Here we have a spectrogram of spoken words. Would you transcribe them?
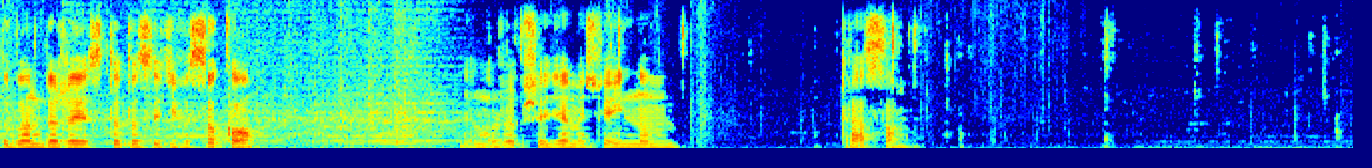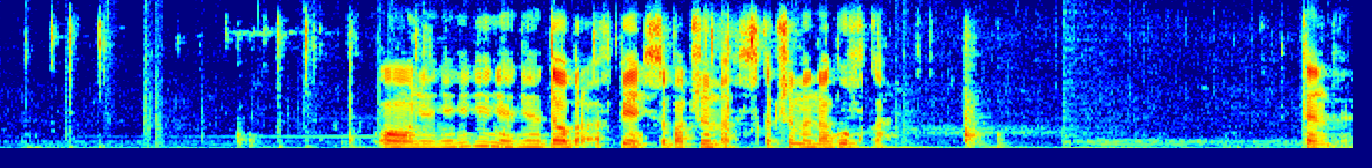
Wygląda, że jest to dosyć wysoko. E, Może przejdziemy się inną trasą. O, nie, nie, nie, nie, nie, nie. Dobra, F5, zobaczymy. Skoczymy na główkę. Tędy.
